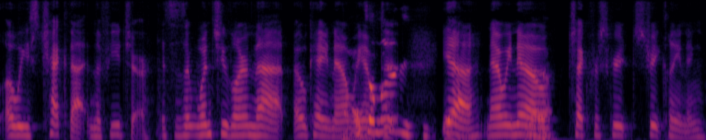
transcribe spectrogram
always check that in the future. It's just that once you learn that, okay, now we have to. learning. Yeah, now we know. Yeah. Check for street street cleaning.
